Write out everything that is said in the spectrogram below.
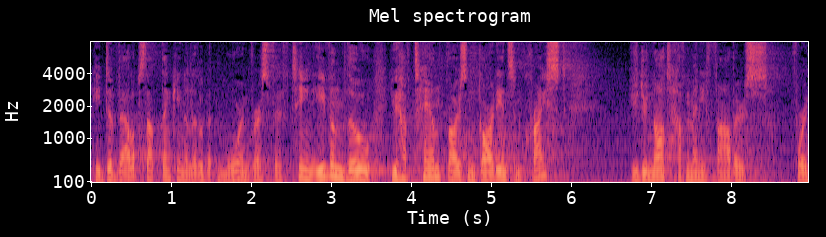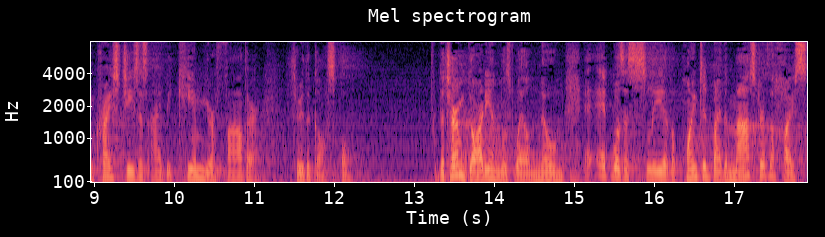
he develops that thinking a little bit more in verse 15. Even though you have 10,000 guardians in Christ, you do not have many fathers. For in Christ Jesus I became your father through the gospel. The term guardian was well known. It was a slave appointed by the master of the house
